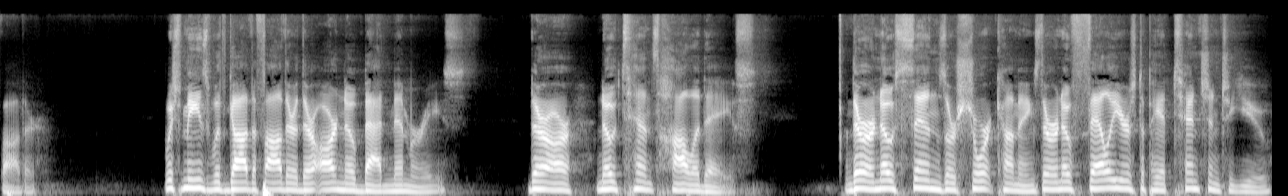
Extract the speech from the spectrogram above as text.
Father. Which means with God the Father, there are no bad memories. There are no tense holidays. There are no sins or shortcomings. There are no failures to pay attention to you.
